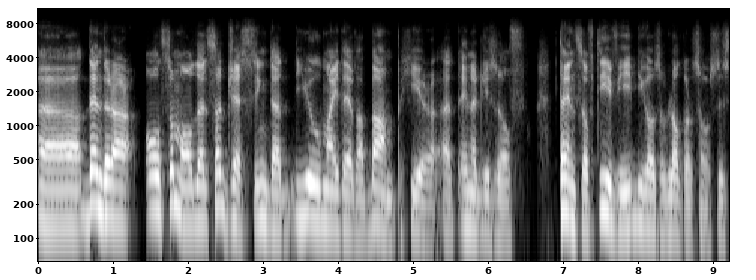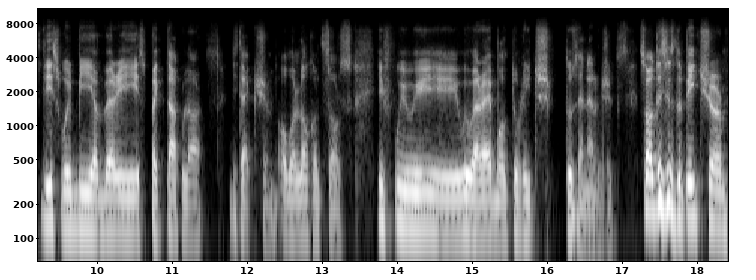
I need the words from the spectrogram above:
Uh, then there are also models suggesting that you might have a bump here at energies of tens of TeV because of local sources. This will be a very spectacular detection of a local source if we, we, we were able to reach those energy. So this is the picture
